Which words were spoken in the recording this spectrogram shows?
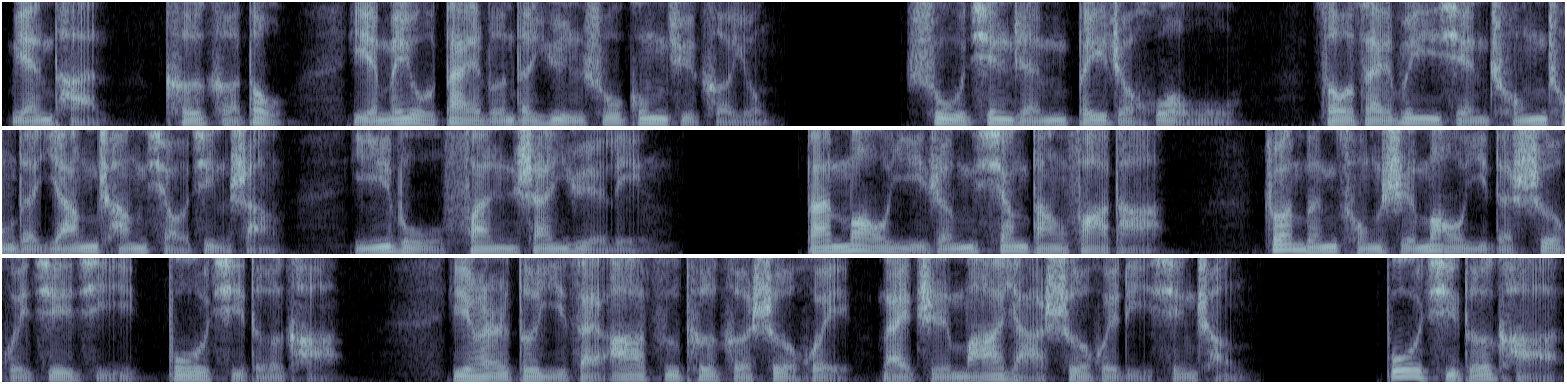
棉毯、可可豆，也没有带轮的运输工具可用。数千人背着货物，走在危险重重的羊肠小径上，一路翻山越岭。但贸易仍相当发达。专门从事贸易的社会阶级波奇德卡，因而得以在阿兹特克社会乃至玛雅社会里形成。波奇德卡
